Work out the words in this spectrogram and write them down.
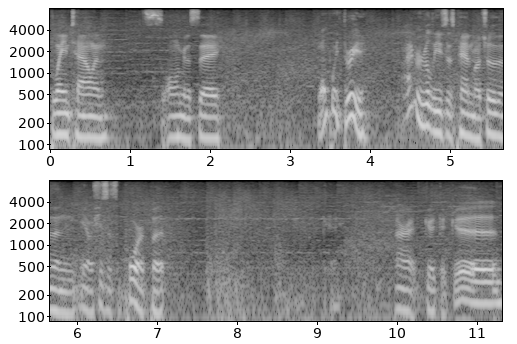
blame Talon. That's all I'm gonna say. 1.3. I haven't really used this pan much other than, you know, she's a support, but... Alright, good, good, good.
